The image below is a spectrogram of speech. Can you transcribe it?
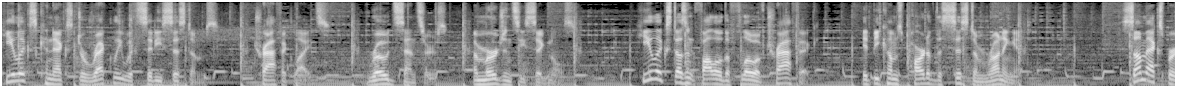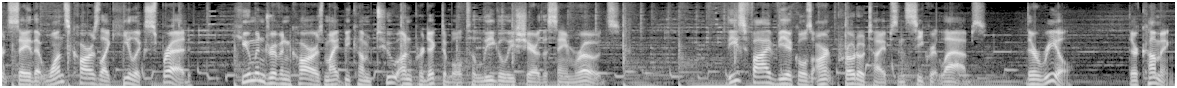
Helix connects directly with city systems, traffic lights, road sensors, emergency signals. Helix doesn't follow the flow of traffic, it becomes part of the system running it. Some experts say that once cars like Helix spread, human-driven cars might become too unpredictable to legally share the same roads. These five vehicles aren't prototypes in secret labs. They're real. They're coming.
